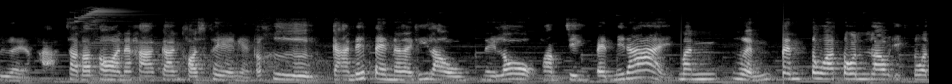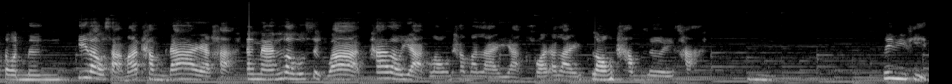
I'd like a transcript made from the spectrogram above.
เรื่อยๆะค่ะสำหรับออนนะคะการคอสเพย์เนี่ยก็คือการได้เป็นอะไรที่เราในโลกความจริงเป็นไม่ได้ มันเหมือนเป็นตัวตนเราอีกตัวตนหนึ่งที่เราสามารถทำได้อะค่ะ ดังนั้นเรารู้สึกว่าถ้าเราอยากลองทำอะไร อยากคอสอะไรลองทำเลยค่ะ ไม่มีผิด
